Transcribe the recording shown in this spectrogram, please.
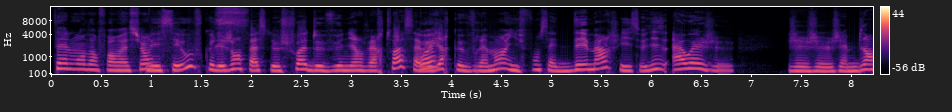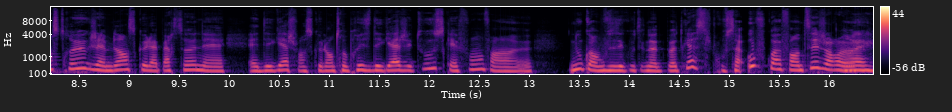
tellement d'informations. Mais c'est ouf que les gens fassent le choix de venir vers toi. Ça Ouais. veut dire que vraiment, ils font cette démarche et ils se disent Ah ouais, je. J'aime bien ce truc, j'aime bien ce que la personne elle, elle dégage, enfin ce que l'entreprise dégage et tout, ce qu'elles font. Enfin, euh, nous quand vous écoutez notre podcast, je trouve ça ouf quoi. Enfin, tu sais, genre euh, Ouais.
